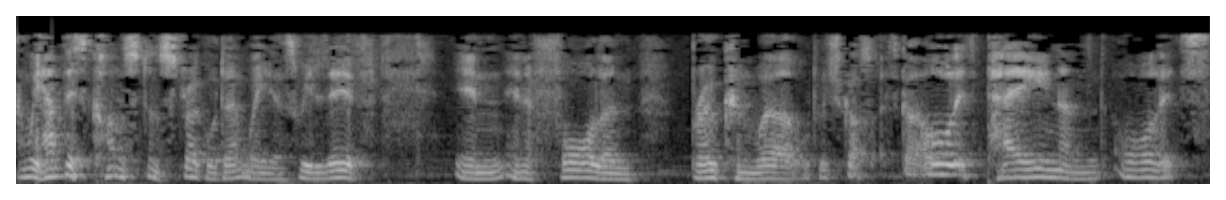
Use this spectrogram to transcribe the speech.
And we have this constant struggle, don't we, as we live in, in a fallen, broken world, which got, it's got all its pain and all its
